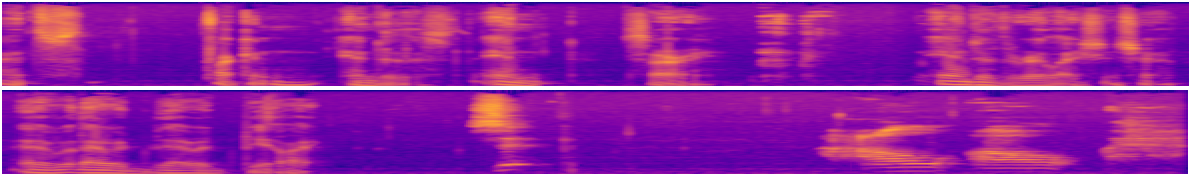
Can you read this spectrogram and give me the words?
That's fucking end of this. End. Sorry, end of the relationship. It, that would that would be like. So, I'll I'll.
